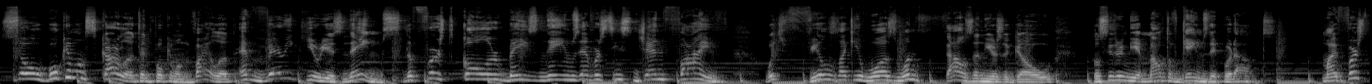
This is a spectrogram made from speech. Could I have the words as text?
So, Pokemon Scarlet and Pokemon Violet have very curious names, the first color-based names ever since Gen 5, which feels like it was 1000 years ago, considering the amount of games they put out. My first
